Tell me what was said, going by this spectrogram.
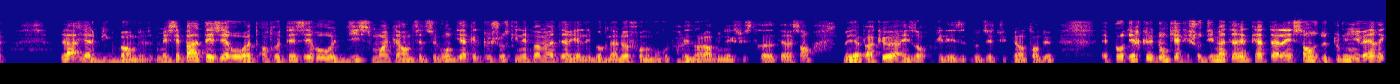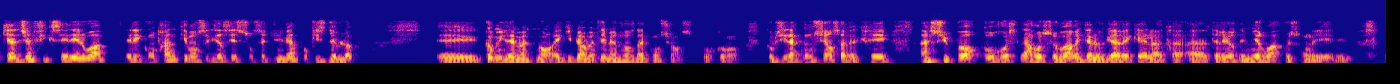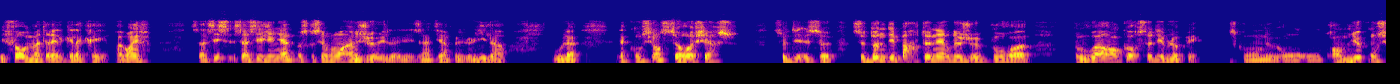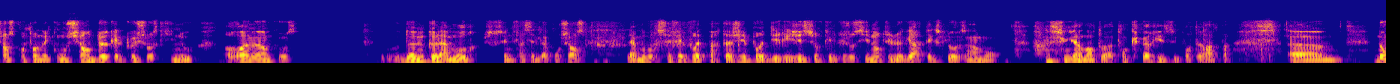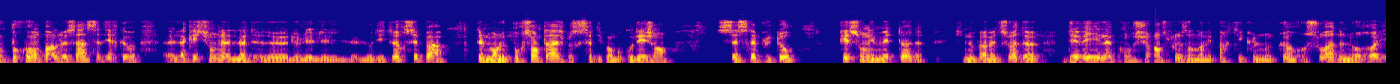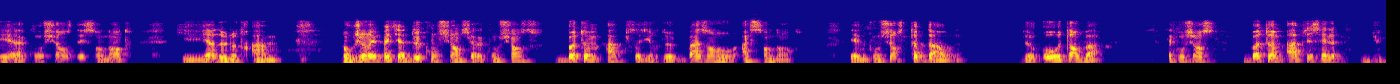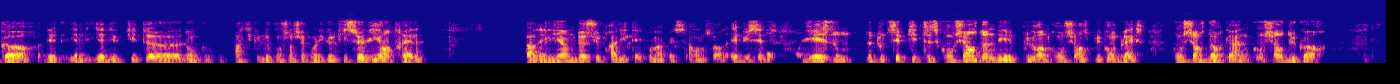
Là, il y a le Big Bang. Mais c'est pas à T0. Entre T0 et 10 moins 47 secondes, il y a quelque chose qui n'est pas matériel. Les Bogdanov en ont beaucoup parlé dans leur Nexus, c'est très intéressant. Mais il n'y a pas que, hein, ils ont repris d'autres études, bien entendu. Et pour dire que donc il y a quelque chose d'immatériel qui a la naissance de tout l'univers et qui a déjà fixé les lois et les contraintes qui vont s'exercer sur cet univers pour qu'il se développe et comme il est maintenant et qui permettent l'émergence de la conscience. Comme, si la conscience avait créé un support pour la recevoir et dialoguer avec elle à, l'intérieur des miroirs que sont les, formes matérielles qu'elle a créées. Enfin bref. C'est assez, génial parce que c'est vraiment un jeu, les Indiens appellent le lila, où la, conscience se recherche, se, donne des partenaires de jeu pour euh, pouvoir encore se développer. Parce qu'on on, on prend mieux conscience quand on est conscient de quelque chose qui nous remet en cause. De même que l'amour, puisque c'est une facette de la conscience, l'amour c'est fait pour être partagé, pour être dirigé sur quelque chose, sinon tu le gardes, t'exploses. Hein. Bon, tu le gardes en toi, ton cœur il supportera pas. Euh, donc pourquoi on parle de ça? C'est-à-dire que la question de, l'auditeur, c'est pas tellement le pourcentage, parce que ça dépend beaucoup des gens. Ce serait plutôt quelles sont les méthodes qui nous permettent soit de d'éveiller la conscience présente dans les particules de notre corps, soit de nous relier à la conscience descendante qui vient de notre âme? Donc je répète, il y a deux consciences. Il y a la conscience bottom-up, c'est-à-dire de bas en haut, ascendante. Il y a une conscience top-down, de haut en bas. La conscience bottom-up, c'est celle du corps. Il y a, des petites euh, particules de conscience chaque molécule qui se lient entre elles par des liens de supralité, comme appelle ça Ransford. Et puis cette liaison de toutes ces petites consciences donne des plus grandes consciences, plus complexes, conscience d'organes, conscience du corps.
